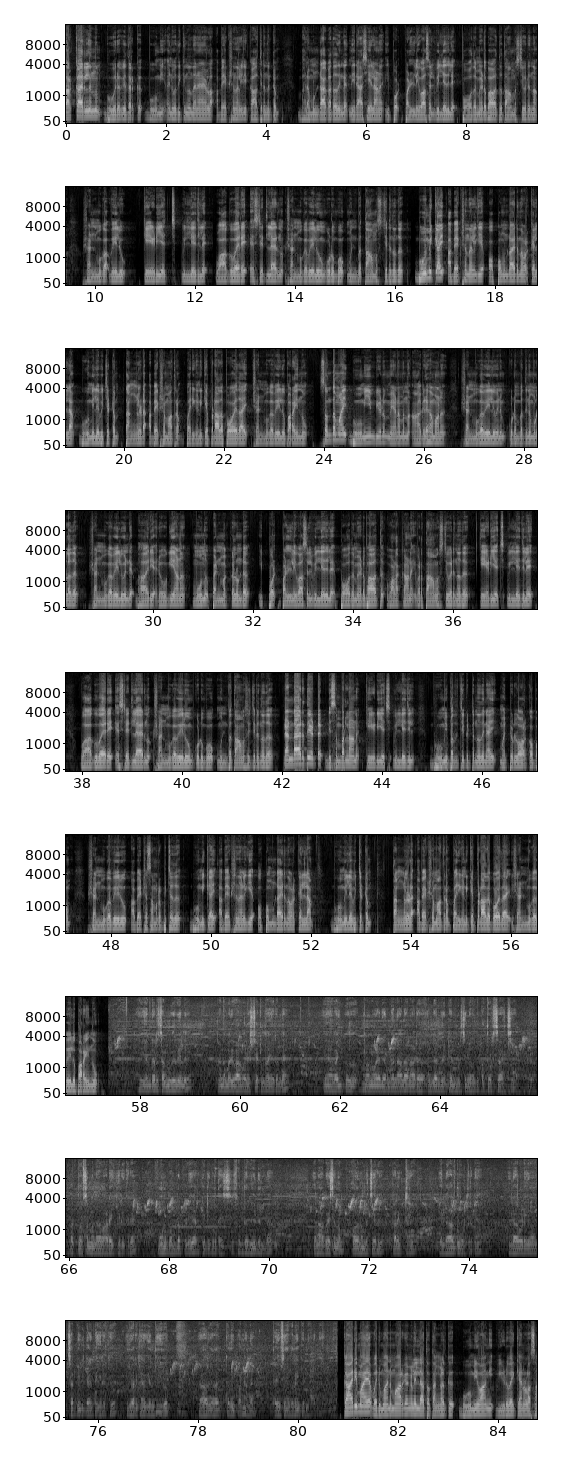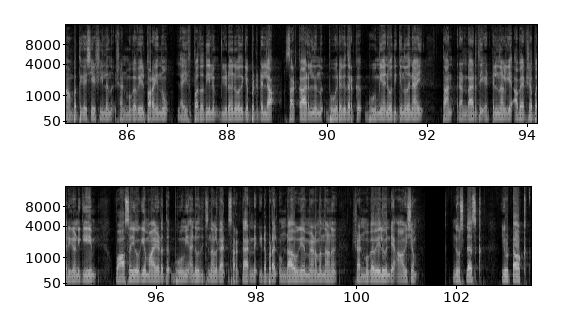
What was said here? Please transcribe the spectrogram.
സർക്കാരിൽ നിന്നും ഭൂരഹിതർക്ക് ഭൂമി അനുവദിക്കുന്നതിനായുള്ള അപേക്ഷ നൽകി കാത്തിരുന്നിട്ടും ഫലമുണ്ടാകാത്തതിന്റെ നിരാശയിലാണ് ഇപ്പോൾ പള്ളിവാസൽ വില്ലേജിലെ പോതമേട് ഭാഗത്ത് താമസിച്ചു വരുന്ന Shanmugha Velu. K D H വില്ലേജിലെ വാഗുവരെ എസ്റ്റേറ്റിലായിരുന്നു ഷൺമുഖവേലുവും കുടുംബവും മുൻപ് താമസിച്ചിരുന്നത്. ഭൂമിക്കായി അപേക്ഷ നൽകിയ ഒപ്പമുണ്ടായിരുന്നവർക്കെല്ലാം ഭൂമി ലഭിച്ചിട്ടും തങ്ങളുടെ അപേക്ഷ മാത്രം പരിഗണിക്കപ്പെടാതെ പോയതായി ഷൺമുഖവേലു പറയുന്നു. സ്വന്തമായി ഭൂമിയും വീടും വേണമെന്ന ആഗ്രഹമാണ് ഷൺമുഖവേലുവിനും കുടുംബത്തിനുമുള്ളത്. ഷൺമുഖവേലുവിന്റെ ഭാര്യ രോഗിയാണ്. മൂന്ന് പെൺമക്കളുണ്ട്. ഇപ്പോൾ പള്ളിവാസൽ വില്ലേജിലെ പോതമേട് ഭാഗത്ത് വടക്കാണ് ഇവർ താമസിച്ചു വരുന്നത് കെ ഡി എച്ച് വില്ലേജിലെ വാഗുവേരെ എസ്റ്റേറ്റിലായിരുന്നു ഷൺമുഖവേലുവും കുടുംബവും മുൻപ് താമസിച്ചിരുന്നത് രണ്ടായിരത്തി എട്ട് ഡിസംബറിലാണ് കെ ഡി എച്ച് വില്ലേജിൽ ഭൂമി പതിച്ച് കിട്ടുന്നതിനായി മറ്റുള്ളവർക്കൊപ്പം ഷൺമുഖവേലുവും അപേക്ഷ സമർപ്പിച്ചത് ഭൂമിക്കായി അപേക്ഷ നൽകിയ ഒപ്പമുണ്ടായിരുന്നവർക്കെല്ലാം ഭൂമി ലഭിച്ചിട്ടും തങ്ങളുടെ അപേക്ഷ മാത്രം പരിഗണിക്കപ്പെടാതെ போயதாய் ஷண்முகவேலு പറയുന്നു என் பேர் சண்முகவேலு நான் இந்த மாதிரி வாகவர் எஸ்டேட்டில் தான் இருந்தேன் என் வைப்பு மனநோயில் இருந்ததுனால நான் அங்கேருந்து ரிட்டையர் முடிச்சு இங்கே வந்து பத்து வருஷம் ஆச்சு பத்து வருஷம் அங்கே வாடகைக்கு இருக்கிறேன் மூணு பொம்பளை பிள்ளையார் கட்டி கொடுத்தாச்சு சொந்த வீடு இல்லை நான் பேசணும் முதலமைச்சர் கலெக்டர் எல்லாருக்கும் கொடுத்துருக்கேன் எல்லாருடையும் சர்டிஃபிகேட் என்கிட்ட இருக்குது இது வரைக்கும் எனக்கு எந்த இதுவும் யாரும் ஏதாவது உதவி பண்ணலை தயவு செய்து உதவி பண்ணி கொடுங்க കാര്യമായ വരുമാന മാർഗങ്ങളില്ലാത്ത തങ്ങൾക്ക് ഭൂമി വാങ്ങി വീട് വയ്ക്കാനുള്ള സാമ്പത്തിക ശേഷിയില്ലെന്ന് ഷൺമുഖവേൽ പറയുന്നു ലൈഫ് പദ്ധതിയിലും വീട് അനുവദിക്കപ്പെട്ടിട്ടില്ല സർക്കാരിൽ നിന്ന് ഭൂരഹിതർക്ക് ഭൂമി അനുവദിക്കുന്നതിനായി താൻ രണ്ടായിരത്തി എട്ടിൽ നൽകിയ അപേക്ഷ പരിഗണിക്കുകയും വാസയോഗ്യമായിടത്ത് ഭൂമി അനുവദിച്ചു നൽകാൻ സർക്കാരിന്റെ ഇടപെടൽ ഉണ്ടാവുകയും വേണമെന്നാണ് ഷൺമുഖവേലുവിന്റെ ആവശ്യം. News desk you talk.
